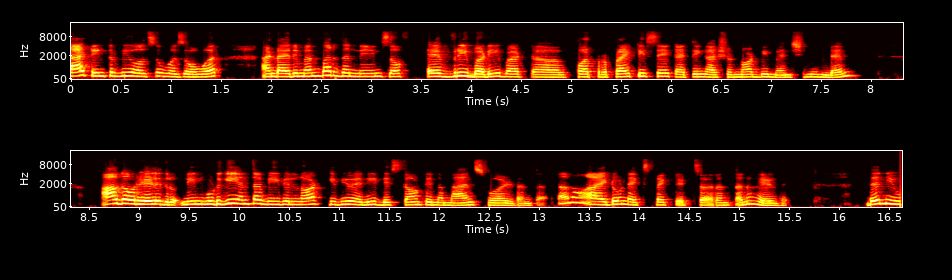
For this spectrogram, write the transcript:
that interview also was over and I remember the names of everybody but for propriety sake I think I should not be mentioning them ಆಗ ಅವ್ರು ಹೇಳಿದ್ರು ನೀನ್ ಹುಡುಗಿ ಅಂತ we will not give you any discount in a man's world ಅಂತ. ನಾನು I don't expect it sir ಅಂತಾನು ಹೇಳಿದೆ. Then you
